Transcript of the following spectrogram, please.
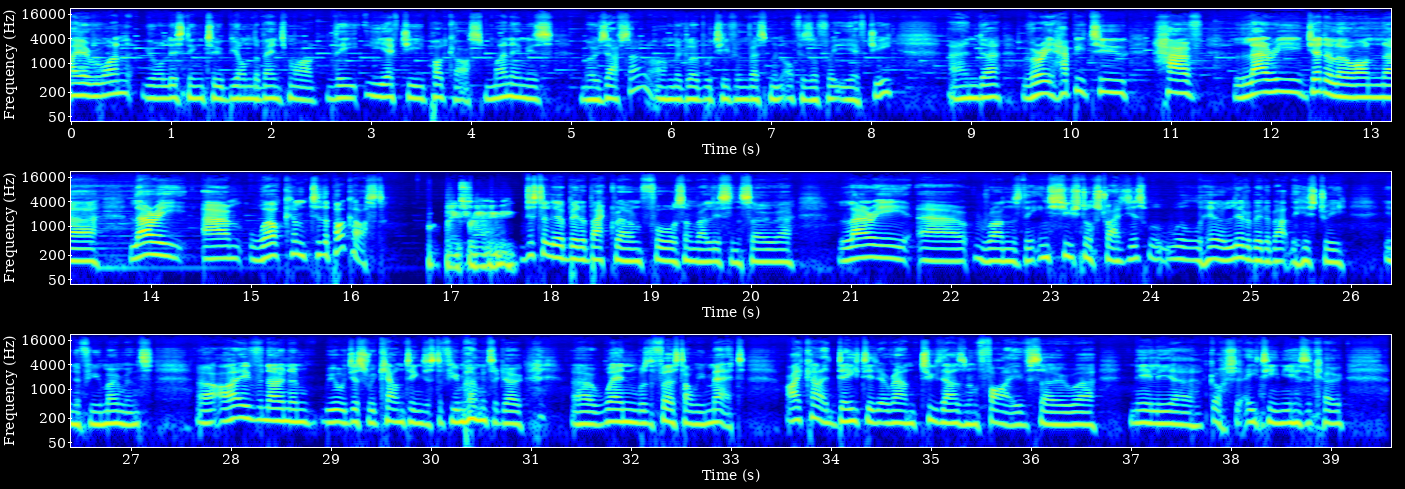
Hi, everyone. You're listening to Beyond the Benchmark, the EFG podcast. My name is Moz Afzal. I'm the Global Chief Investment Officer for EFG, and uh, very happy to have Larry Jeddeloh on. Uh, Larry, um, welcome to the podcast. Thanks for having me. Just a little bit of background for some of our listeners. So, uh, Larry uh, runs the institutional strategist. We'll, we'll, hear a little bit about the history in a few moments. Uh, I've known him, we were just recounting just a few moments ago uh, when was the first time we met. I kind of dated it around 2005, so uh, nearly, uh, gosh, 18 years ago.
